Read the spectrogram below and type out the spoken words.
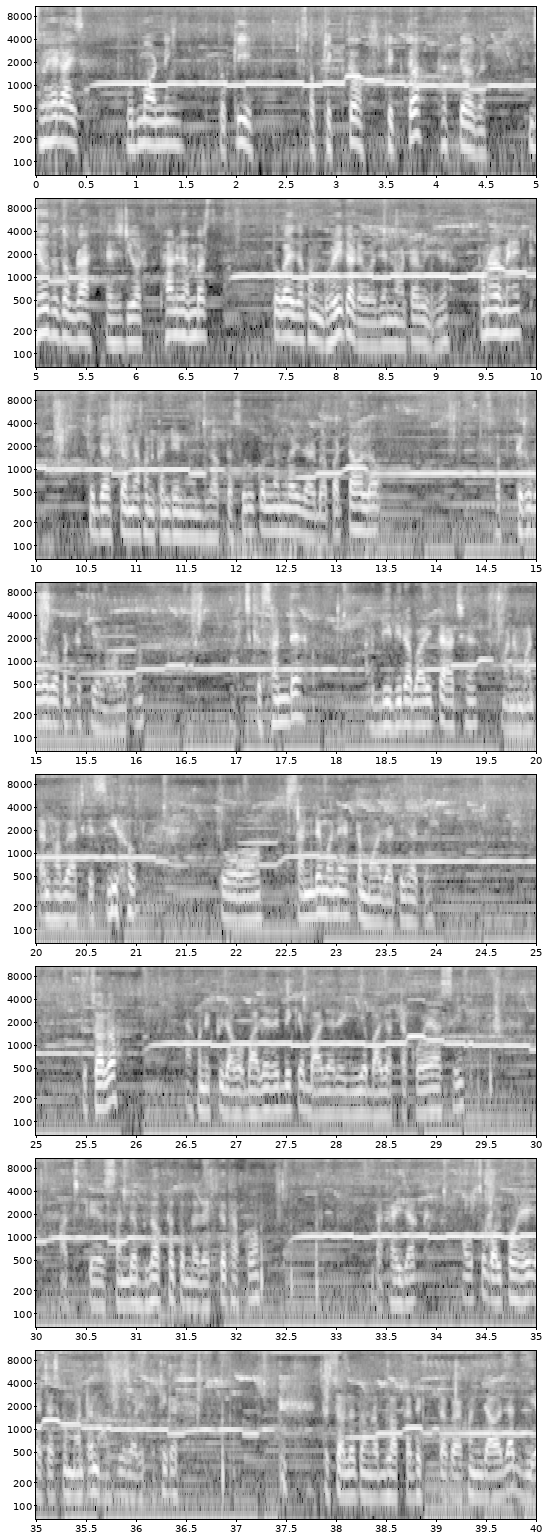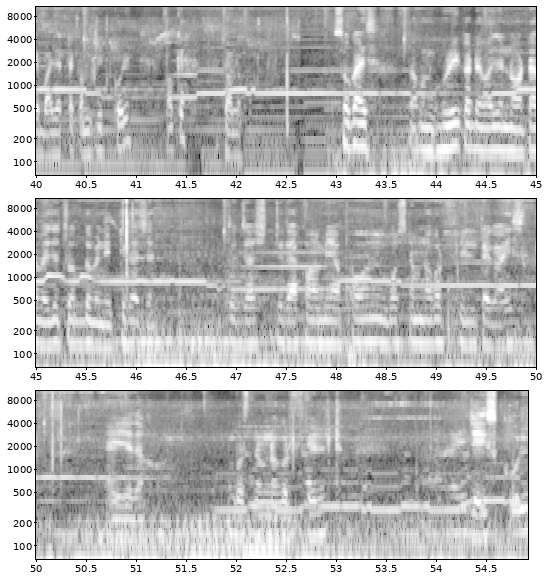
So hey guys good morning তো কি? সব ঠিক তো? ঠিক তো? থাকতে হবে। যেহেতু তোমরা এসডিওর ফ্যামিলি মেম্বার্স তো গাইজ এখন ঘড়ি কাটে বাজে নটা বেজে পনেরো মিনিট। তো জাস্ট আমি এখন কন্টিনিউ ব্লগটা শুরু করলাম গাইজ আর ব্যাপারটা হলো সব থেকে বড়ো ব্যাপারটা কী হলো বলো তো? আজকে সানডে আর দিদিরা বাড়িতে আছে মানে মাটন হবে আজকে সিও তো সানডে মানে একটা মজা, ঠিক আছে? তো চলো, এখন একটু যাব বাজারের দিকে। বাজারে গিয়ে বাজারটা করে আসি। আজকে সানডে ব্লগটা তোমরা দেখতে থাকো। দেখাই যাক। অবশ্য গল্প হয়ে গেছে, আজকে মাটন আসবে বাড়িতে, ঠিক আছে? তো চলো তোমরা ব্লগটা দেখতে থাকো। এখন যাওয়া যাক, গিয়ে বাজারটা কমপ্লিট করি ওকে চলো। সো গাইস তখন ঘড়ি কাটে বাজে নটা বেজে চোদ্দ মিনিট, ঠিক আছে? তো জাস্ট দেখো আমি এখন বৈষ্ণবনগর ফিল্ডে গাইস এই যে দেখো, বৈষ্ণবনগর ফিল্ড এই যে স্কুল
